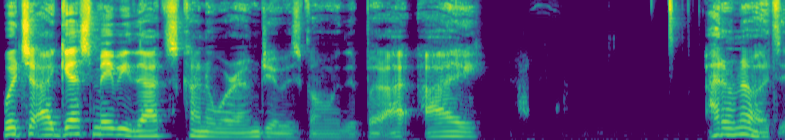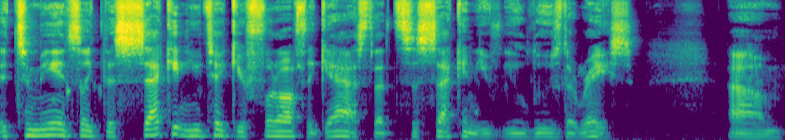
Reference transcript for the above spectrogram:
which I guess maybe that's kind of where MJ was going with it, but I I I don't know. It's it to me, it's like the second you take your foot off the gas, that's the second you you lose the race. Um,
